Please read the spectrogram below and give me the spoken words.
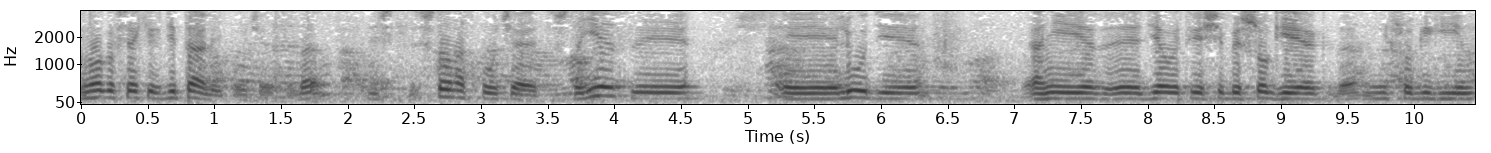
много всяких деталей получается, да? Значит, что у нас получается? Что если э, люди, они э, делают вещи без шогег, да, не шогегим,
